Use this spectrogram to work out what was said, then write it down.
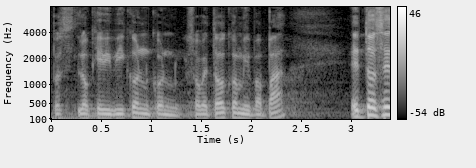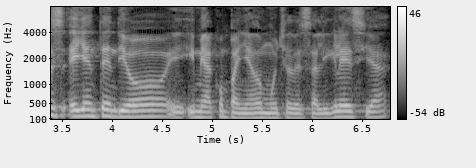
pues, lo que viví con, con- sobre todo con mi papá. Entonces ella entendió y, y me ha acompañado muchas veces a la iglesia.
